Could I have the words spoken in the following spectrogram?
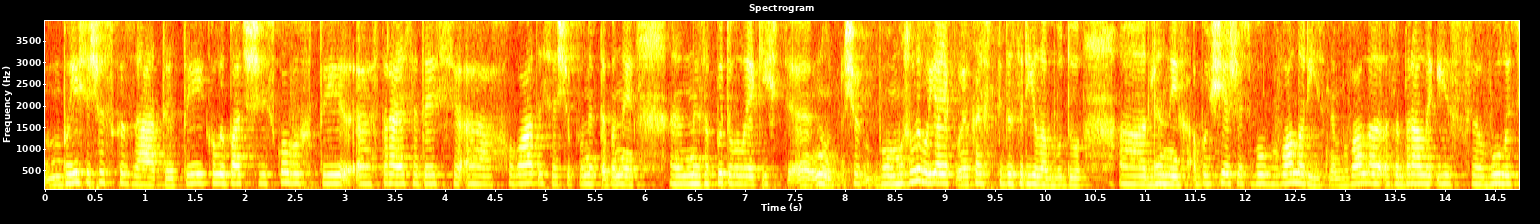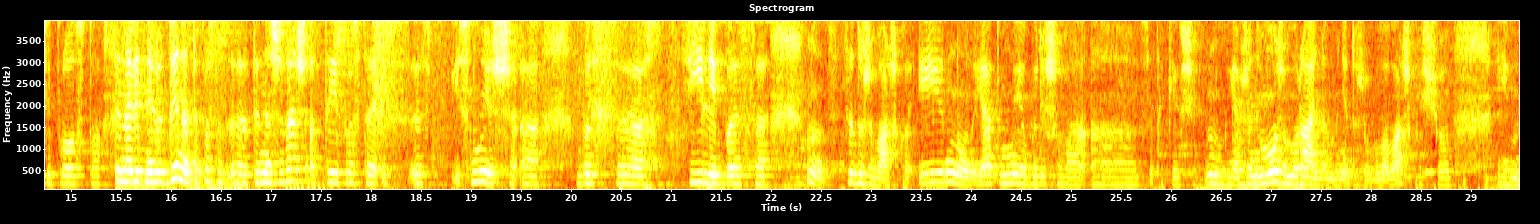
боїшся щось сказати, ти коли бачиш військових, ти е, стараєшся десь ховатися, щоб вони в тебе не, не запитували якісь, ну що, бо можливо я якась підозріла буду для них, або ще щось, бо бувало різне. Бувало, забирали із вулиці просто. Ти навіть не людина, ти просто ти не живеш, а ти просто іс- іс- існуєш без цілі, без е, ну це дуже важко. І ну я тому я вирішила е, все таки, що ну я вже не можу. Морально мені дуже було важко, що їм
